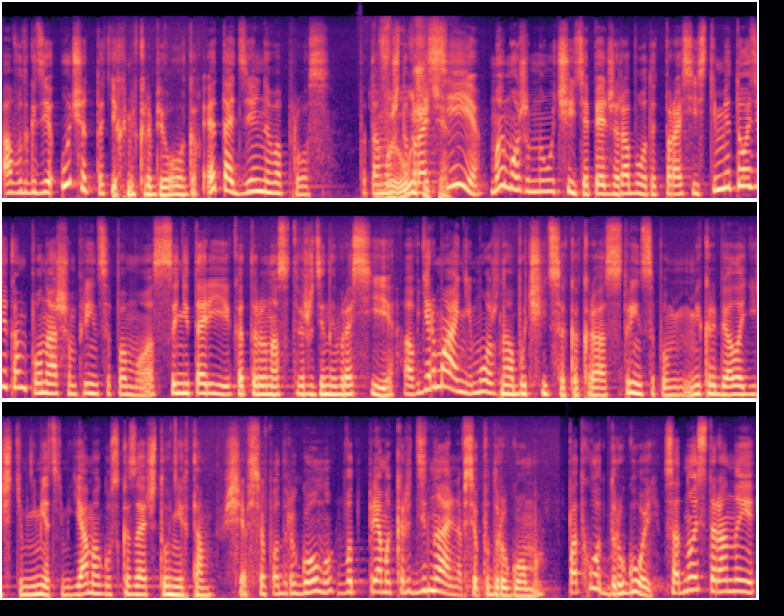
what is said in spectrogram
А вот где учат таких микробиологов, это отдельный вопрос. Потому Вы что в учите? России мы можем научить, опять же, работать по российским методикам, по нашим принципам э, санитарии, которые у нас утверждены в России. А в Германии можно обучиться как раз принципам микробиологическим немецким. Я могу сказать, что у них там вообще все по-другому. Вот прямо кардинально все по-другому подход другой. С одной стороны,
